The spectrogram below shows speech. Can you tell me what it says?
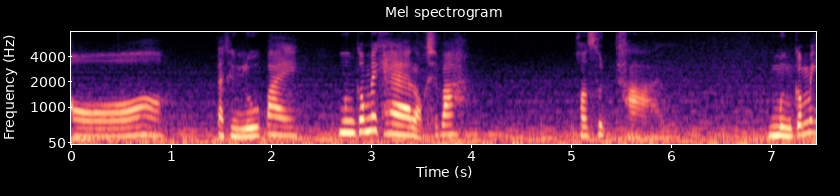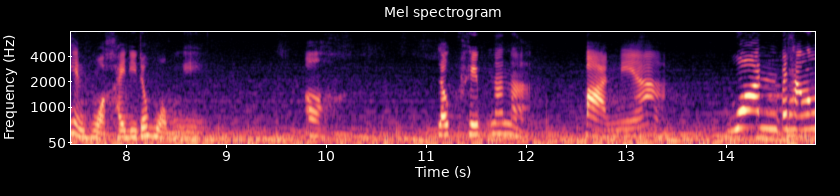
อ๋อ แต่ถึงรู้ไป มึงก็ไม่แคร์หรอกใช่ปะเพราะสุดท้าย มึงก็ไม่เห็นหัวใครดีเท่าหัวมึงเองอ๋อแล้วคลิปนั่นอะป่านเนี้ยว่อนไปทางโรง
